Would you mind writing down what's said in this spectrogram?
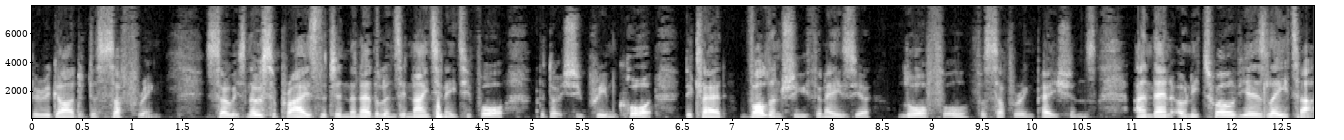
be regarded as suffering. So, it's no surprise that in the Netherlands in 1984, the Dutch Supreme Court declared voluntary euthanasia lawful for suffering patients. And then, only 12 years later,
